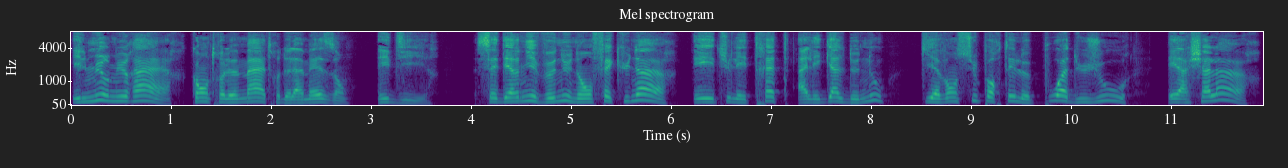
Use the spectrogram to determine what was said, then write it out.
ils murmurèrent contre le maître de la maison, et dirent, Ces derniers venus n'ont fait qu'une heure, et tu les traites à l'égal de nous, qui avons supporté le poids du jour et la chaleur.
